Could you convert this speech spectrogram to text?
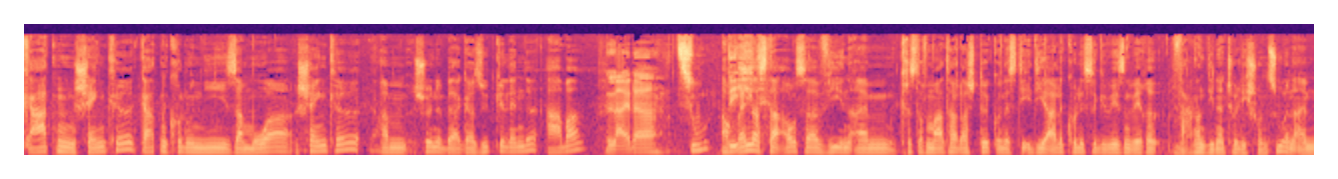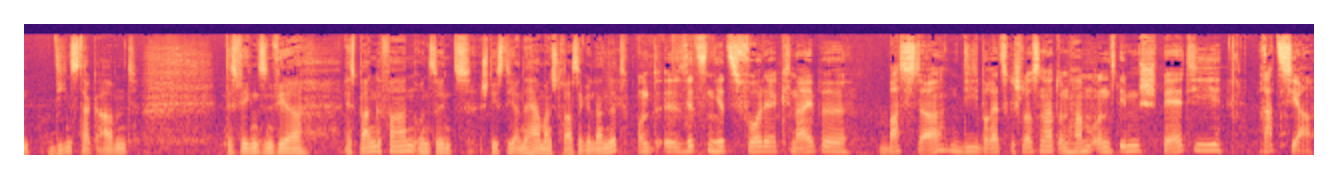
Gartenschenke, Gartenkolonie Samoa Schenke am Schöneberger Südgelände. Aber Leider zu auch dicht. wenn das da aussah wie in einem Christoph Marthaler Stück und es die ideale Kulisse gewesen wäre, waren die natürlich schon zu an einem Dienstagabend. Deswegen sind wir S-Bahn gefahren und sind schließlich an der Hermannstraße gelandet. und äh, sitzen jetzt vor der Kneipe Basta, die bereits geschlossen hat und haben uns im Späti Razzia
